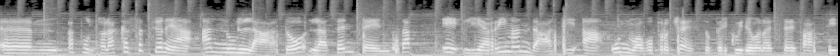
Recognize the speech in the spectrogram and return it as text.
ehm, appunto la Cassazione ha annullato la sentenza e li ha rimandati a un nuovo processo per cui devono essere fatti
